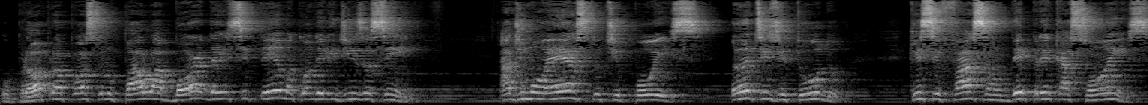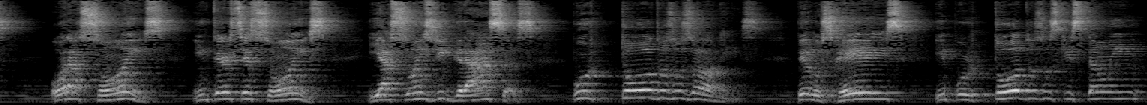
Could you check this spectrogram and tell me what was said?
o próprio apóstolo Paulo aborda esse tema quando ele diz assim: Admoesto-te, pois, antes de tudo, que se façam deprecações, orações, intercessões e ações de graças por todos os homens, pelos reis e por todos os que estão em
